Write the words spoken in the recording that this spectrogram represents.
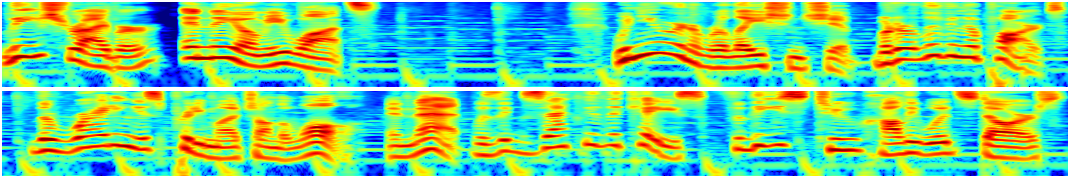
Lee Schreiber and Naomi Watts. When you're in a relationship but are living apart, the writing is pretty much on the wall, and that was exactly the case for these two Hollywood stars.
